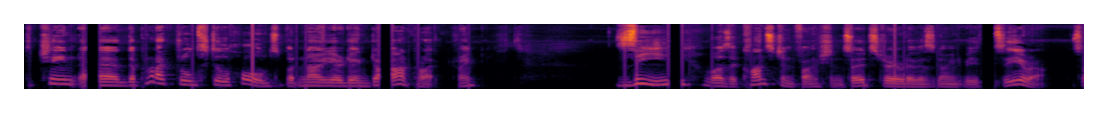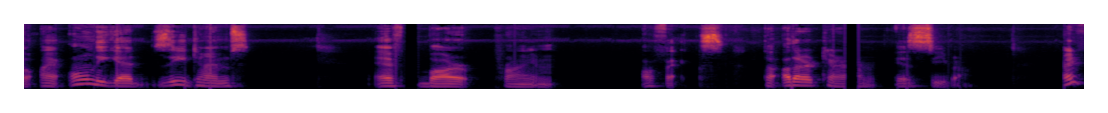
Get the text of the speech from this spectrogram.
the chain, uh, the product rule still holds, but now you're doing dot product, right? z was a constant function, so its derivative is going to be 0. So I only get z times f bar prime of x. The other term is 0. right?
